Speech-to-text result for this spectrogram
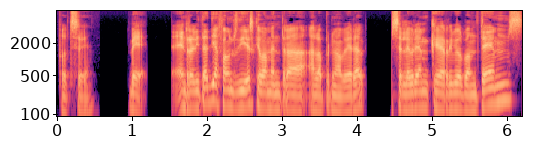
Pot ser. Bé, en realitat ja fa uns dies que vam entrar a la primavera. Celebrem que arribi el bon temps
